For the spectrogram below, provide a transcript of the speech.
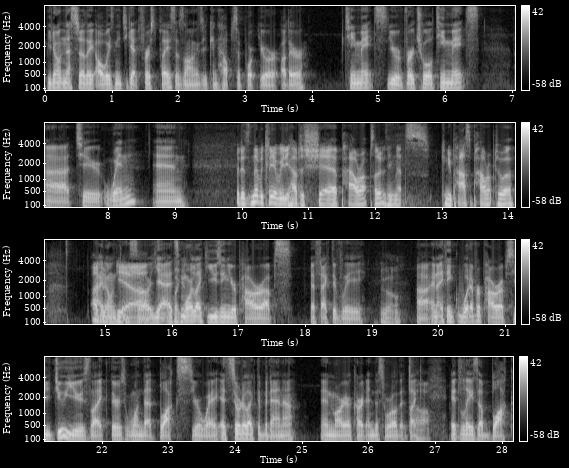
You don't necessarily always need to get first place as long as you can help support your other teammates, your virtual teammates, uh, to win. And But it's never clear really how to share power ups. I don't think that's. Can you pass a power up to a? I don't, think so. Yeah, it's more like using your power ups effectively. Yeah. Uh, and I think whatever power ups you do use, like there's one that blocks your way. It's sort of like the banana in Mario Kart in this world. It like Oh. it lays a block,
